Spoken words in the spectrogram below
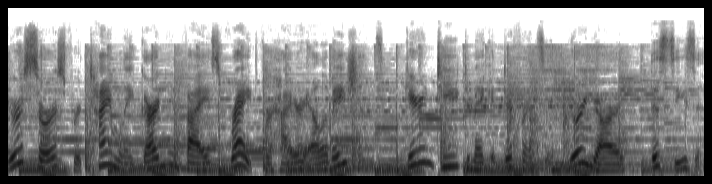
your source for timely garden advice right for higher elevations, guaranteed to make a difference in your yard this season.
